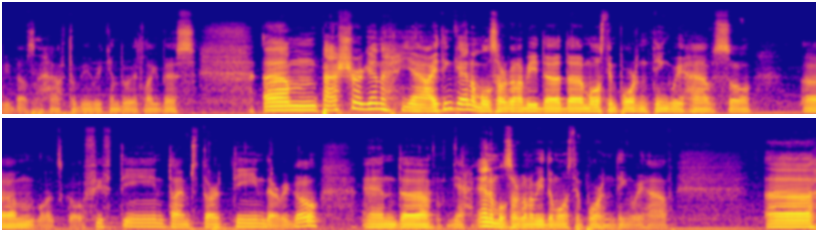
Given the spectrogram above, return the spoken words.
it doesn't have to be, we can do it like this. Um, pasture again? Yeah, I think animals are gonna be the, the most important thing we have, so... Um, let's go 15 times 13 there we go. And uh, yeah animals are gonna be the most important thing we have. Uh,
